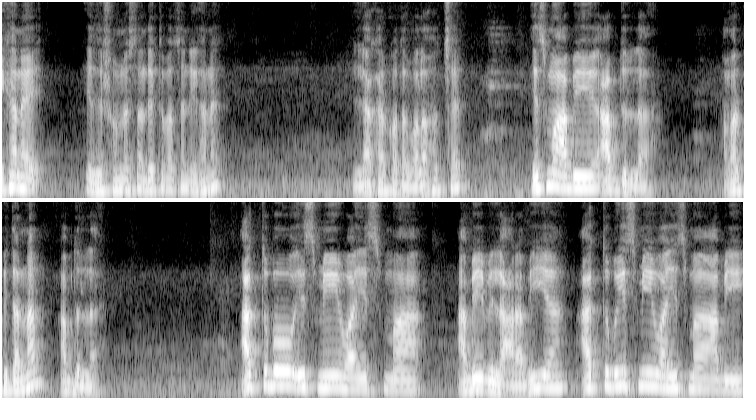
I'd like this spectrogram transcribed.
এখানে এই যে শূন্যস্থান দেখতে পাচ্ছেন, এখানে লেখার কথা বলা হচ্ছে। ইসমু আবি আবদুল্লাহ, আমার পিতার নাম আবদুল্লাহ। আক্তুবু ইসমি ওয়া ইসমা আবি বিল আরবিয়া, আক্তুবু ইসমি ওয়া ইসমা আবি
